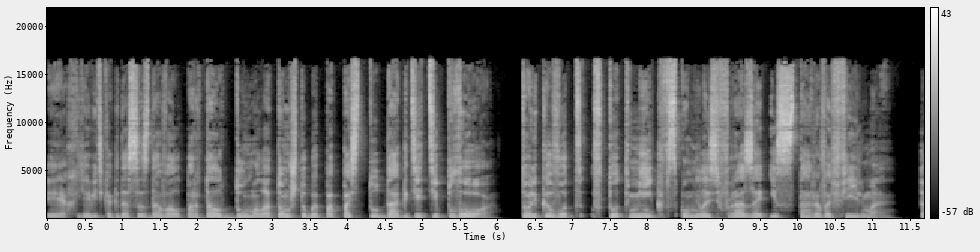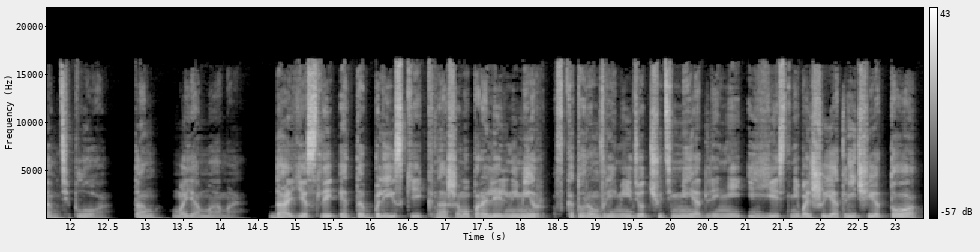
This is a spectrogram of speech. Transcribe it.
Эх, я ведь когда создавал портал, думал о том, чтобы попасть туда, где тепло. Только вот в тот миг вспомнилась фраза из старого фильма. Там тепло. Там моя мама. Да, если это близкий к нашему параллельный мир, в котором время идет чуть медленнее и есть небольшие отличия, то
